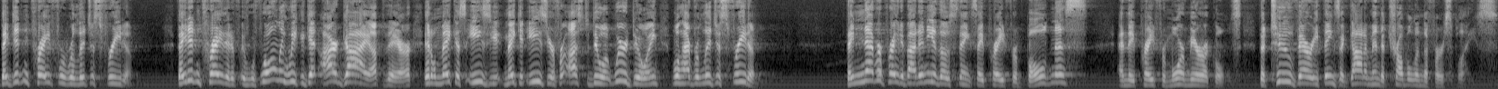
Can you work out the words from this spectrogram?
They didn't pray for religious freedom. They didn't pray that if, if only we could get our guy up there, it'll make, us easy, make it easier for us to do what we're doing. We'll have religious freedom. They never prayed about any of those things. They prayed for boldness and they prayed for more miracles. The two very things that got them into trouble in the first place.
